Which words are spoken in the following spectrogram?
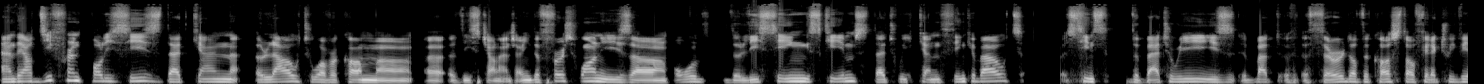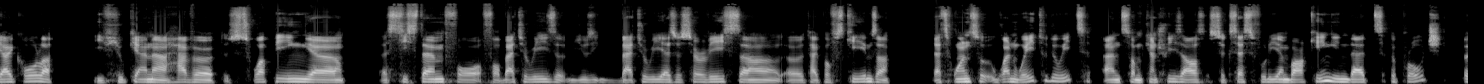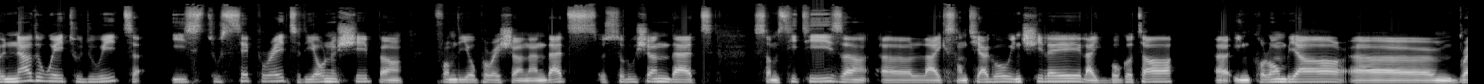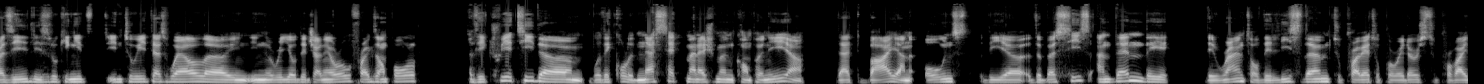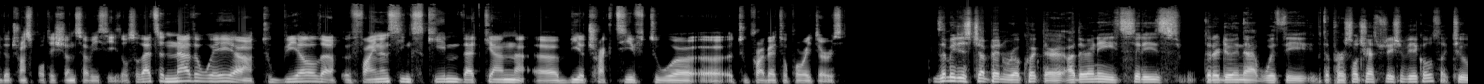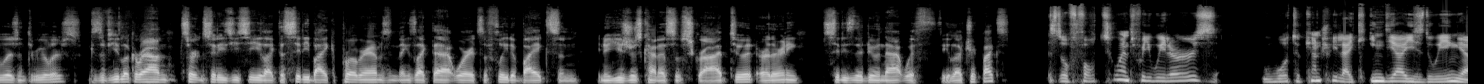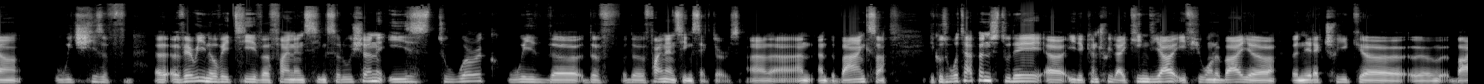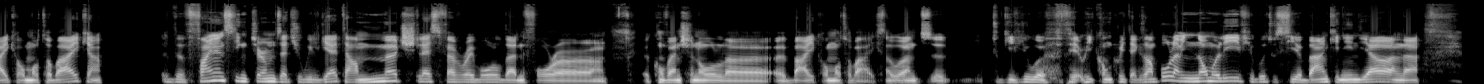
And there are different policies that can allow to overcome uh, uh, this challenge. I mean, the first one is uh, all the leasing schemes that we can think about. Since the battery is about a third of the cost of electric vehicle, if you can uh, have a swapping uh, a system for for batteries uh, using battery as a service uh, uh, type of schemes. that's one so one way to do it, and some countries are successfully embarking in that approach. Another way to do it is to separate the ownership from the operation, and that's a solution that some cities uh, uh, like Santiago in Chile, like Bogota uh, in Colombia, um, Brazil is looking it, into it as well in, in Rio de Janeiro, for example they created um, what they call an asset management company uh, that buy and owns the uh, the buses, and then they they rent or they lease them to private operators to provide the transportation services. So that's another way uh, to build a, financing scheme that can uh, be attractive to uh, uh to private operators. Let me just jump in real quick there. Are there any cities that are doing that with the with the personal transportation vehicles, like two wheelers and three wheelers? Because if you look around certain cities, you see like the city bike programs and things like that, where it's a fleet of bikes and you know users kind of subscribe to it. Are there any cities that are doing that with the electric bikes? So for two and three wheelers, what a country like India is doing, uh, which is a, a very innovative uh, financing solution, is to work with the the, the financing sectors uh, and, and the banks because what happens today uh, in a country like India, if you want to buy uh, an electric uh, uh bike or motorbike, uh, the financing terms that you will get are much less favorable than for uh, a conventional bike or motorbike. So, and to give you a very concrete example, I mean, normally if you go to see a bank in India and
